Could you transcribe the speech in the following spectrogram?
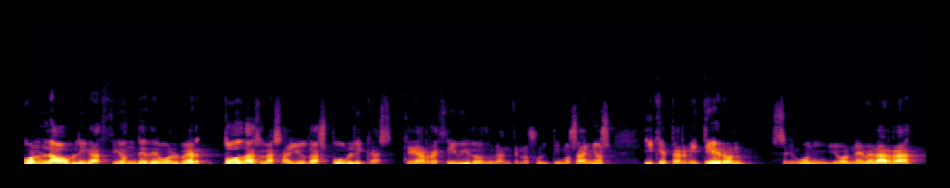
con la obligación de devolver todas las ayudas públicas que ha recibido durante los últimos años y que permitieron, según John Belarra,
